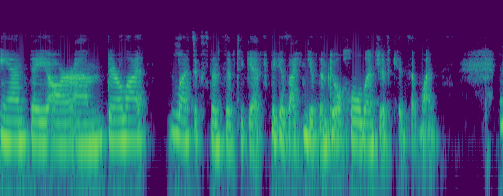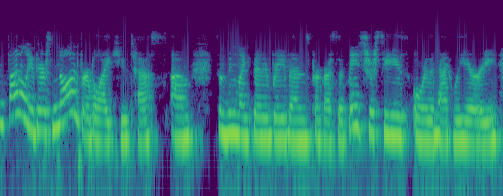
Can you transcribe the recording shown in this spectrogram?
and they are um, they're a lot less expensive to give because I can give them to a whole bunch of kids at once. And finally, there's nonverbal IQ tests, um, something like the Raven's progressive matrices or the Naglieri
